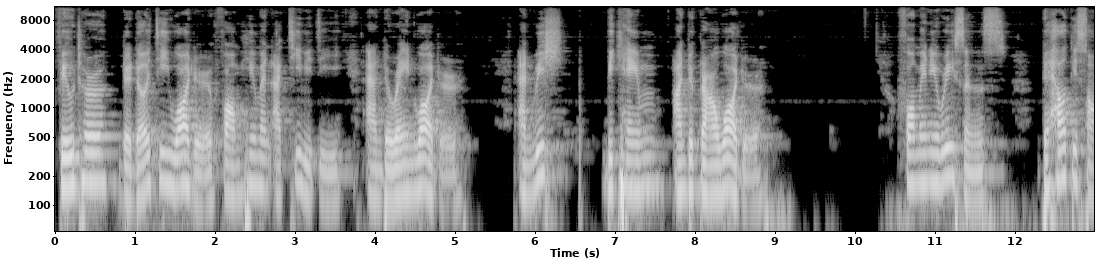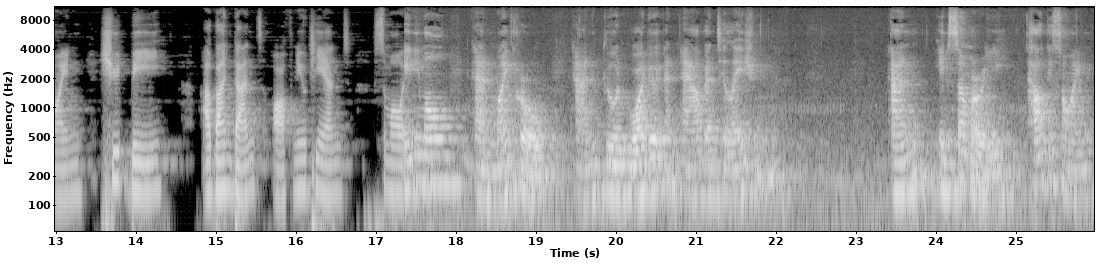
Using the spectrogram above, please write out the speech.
filter the dirty water from human activity and the rainwater, and which became underground water. For many reasons, the healthy soil should be abundant of nutrients, small animal and micro, and good water and air ventilation. And in summary, healthy soil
